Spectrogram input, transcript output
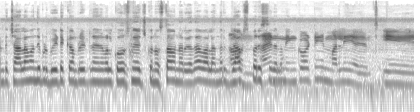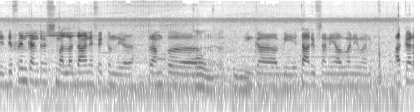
అంటే చాలా మంది ఇప్పుడు బీటెక్ కంప్లీట్ అయిన వాళ్ళు కోర్స్ నేర్చుకొని వస్తా ఉన్నారు కదా వాళ్ళందరికి జాబ్స్ పరిస్థితి ఇంకోటి మళ్ళీ ఈ డిఫరెంట్ కంట్రీస్ మళ్ళీ దాని ఎఫెక్ట్ ఉంది కదా. ట్రంప్ ఇంకా అవి టారిఫ్స్ అని అవని ఇవని అక్కడ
